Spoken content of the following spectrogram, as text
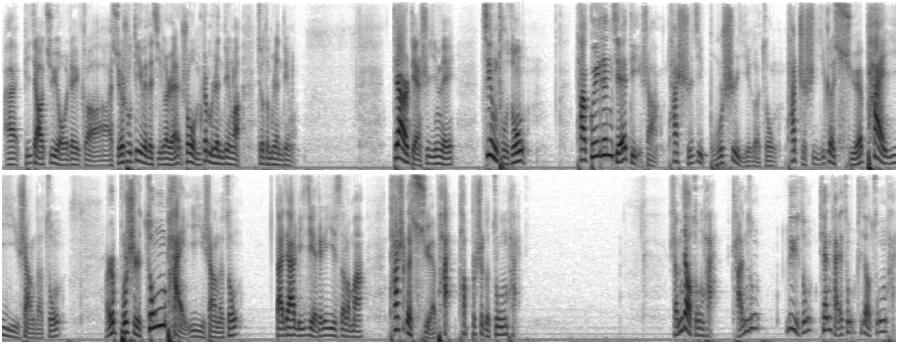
哎，比较具有这个学术地位的几个人说我们这么认定了，就这么认定了。第二点是因为净土宗。它归根结底上，它实际不是一个宗，它只是一个学派意义上的宗，而不是宗派意义上的宗。大家理解这个意思了吗？它是个学派，它不是个宗派。什么叫宗派？禅宗、律宗、天台宗，这叫宗派。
